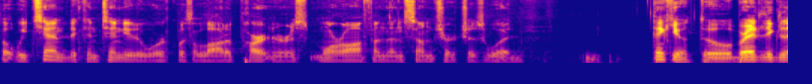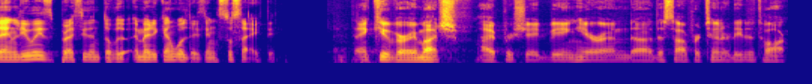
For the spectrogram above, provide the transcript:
but we tend to continue to work with a lot of partners more often than some churches would. Thank you to Bradley Glenn Lewis, President of the American Waldensian Society. Thank you very much. I appreciate being here and uh, this opportunity to talk.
